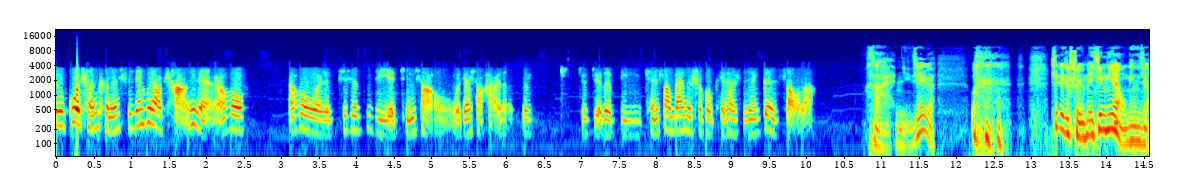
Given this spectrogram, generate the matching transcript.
就过程可能时间会要长一点，然后，然后我其实自己也挺想我家小孩的，就就觉得比以前上班的时候陪他的时间更少了。嗨，你这个，这个就属于没经验。我跟你讲，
